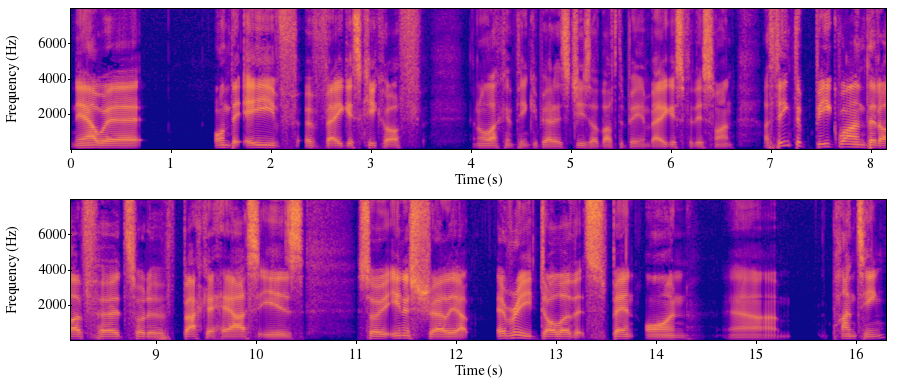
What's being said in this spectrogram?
Now we're on the eve of Vegas kickoff. And all I can think about is, geez, I'd love to be in Vegas for this one. I think the big one that I've heard sort of back a house is so in Australia, every dollar that's spent on um, punting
